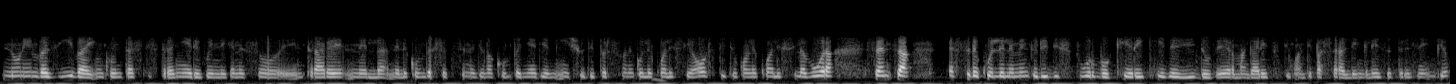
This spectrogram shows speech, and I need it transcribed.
non invasiva in contesti stranieri, quindi che ne so, entrare nel, nelle conversazioni di una compagnia di amici o di persone con le quali si è ospiti o con le quali si lavora senza essere quell'elemento di disturbo che richiede di dover magari tutti quanti passare all'inglese per esempio.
